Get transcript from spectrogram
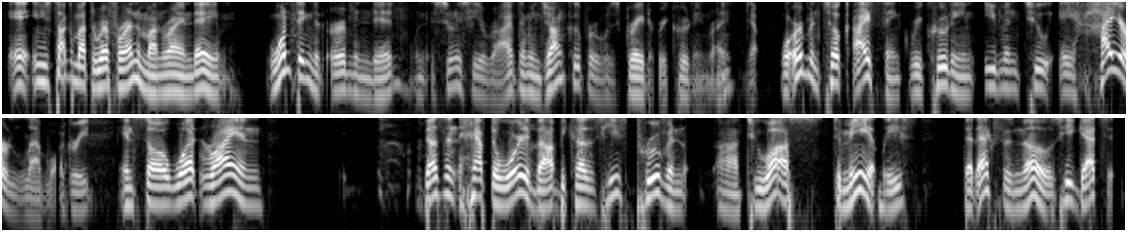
and you talk about the referendum on Ryan Day. One thing that Urban did when as soon as he arrived, I mean John Cooper was great at recruiting, right? Yep. Well, Urban took, I think, recruiting even to a higher level. Agreed. And so what Ryan doesn't have to worry about because he's proven uh, to us, to me at least, that X's knows he gets it.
